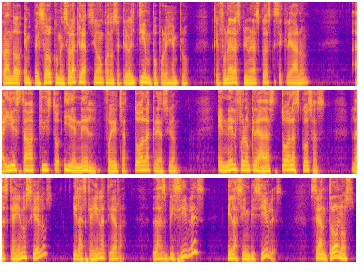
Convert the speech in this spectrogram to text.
cuando empezó, comenzó la creación, cuando se creó el tiempo, por ejemplo, que fue una de las primeras cosas que se crearon, ahí estaba Cristo y en Él fue hecha toda la creación. En Él fueron creadas todas las cosas, las que hay en los cielos y las que hay en la tierra, las visibles y las invisibles, sean tronos,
